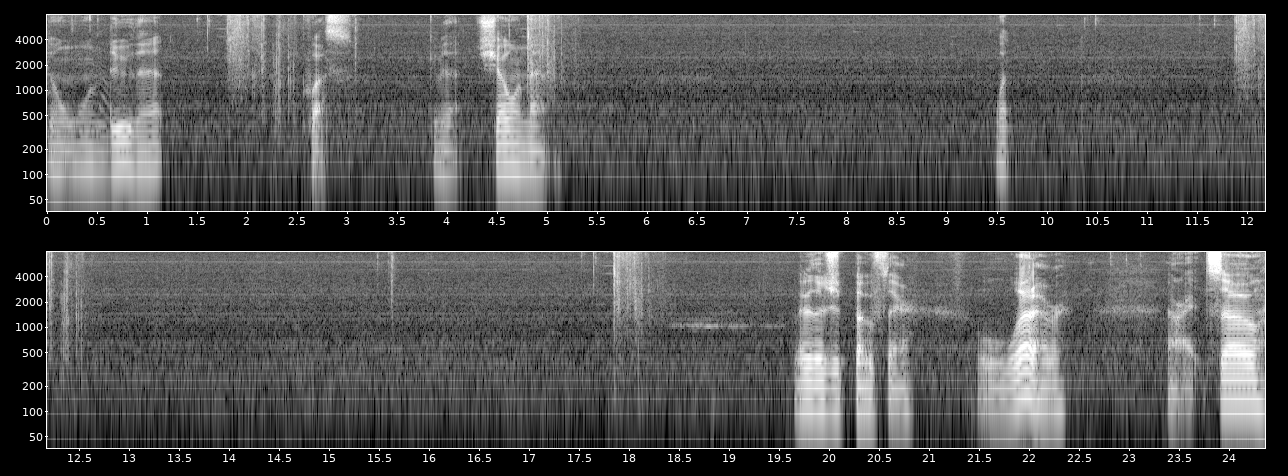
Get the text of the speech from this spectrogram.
don't want to do that. Quest. Give me that. Show and map. Maybe they're just both there. Whatever. Alright, so...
